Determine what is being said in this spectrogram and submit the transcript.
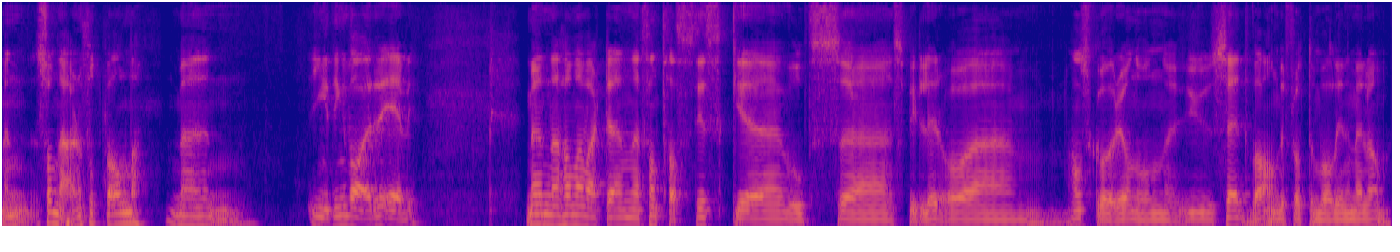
Men sånn er nå fotballen, da. Men ingenting varer evig. Men han har vært en fantastisk eh, Wolves-spiller, og uh, han skårer jo noen usedvanlig flotte mål innimellom.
